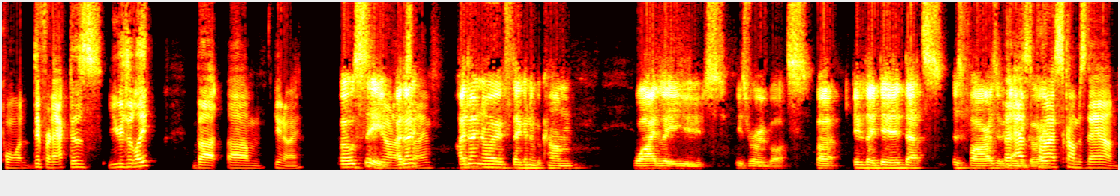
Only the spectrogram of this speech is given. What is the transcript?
porn, different actors usually, but um, you know, Well, we'll see. you know I don't. saying. I don't know if they're going to become widely used these robots, but if they did, that's as far as it would But as price comes down,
